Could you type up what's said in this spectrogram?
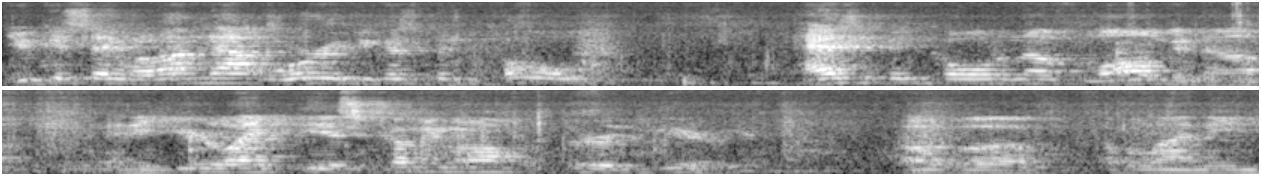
you can say, well, I'm not worried because it's been cold. Has it been cold enough, long enough, in a year like this, coming off a third year of, uh, of a La Nina?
